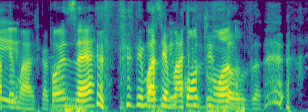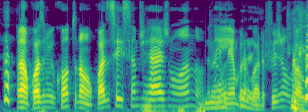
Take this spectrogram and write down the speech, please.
Pois é. Quase mil conto no ano. Souza. Não, quase mil conto não. Quase 600 reais no ano. Eu Não, nem lembro agora. Eu fiz um valor.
